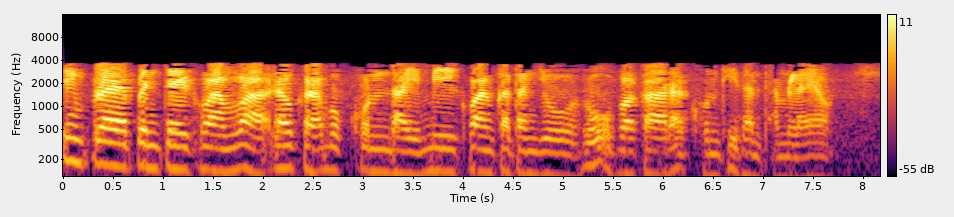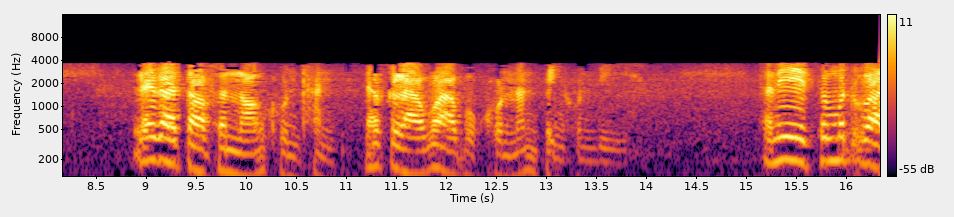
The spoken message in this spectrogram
จึงแปลเป็นใจความว่าเรากระบุคคลใดมีความกตัญญูรู้อุปการะคนที่ท่านทำแล้ว แล้วก็ตอบสนองคุณท่าน แล้วกล่าวว่าบุคคลนั้นเป็นคนดีอันนี้สมมติว่า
